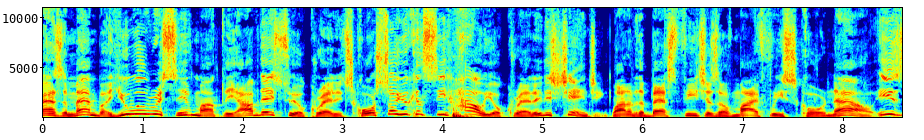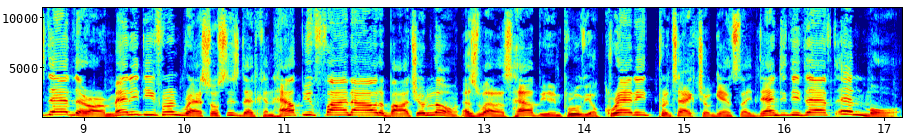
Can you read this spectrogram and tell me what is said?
As a member, you will receive monthly updates to your credit score so you can see how your credit is changing. One of the best features of My Free Score now is that there are many different resources that can help you find out about your loan, as well as help you improve your credit, protect you against identity theft, and more.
